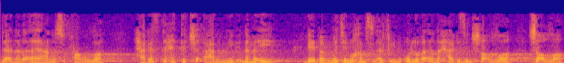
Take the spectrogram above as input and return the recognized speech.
ده أنا بقى يعني سبحان الله حجزت حتة شقة على النيل إنما إيه؟ جايبها ب 250 ألف جنيه. قول له بقى أنا حاجز إن شاء الله إن شاء الله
